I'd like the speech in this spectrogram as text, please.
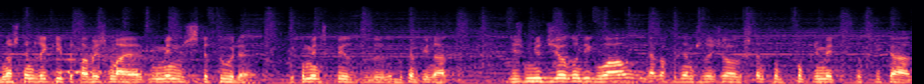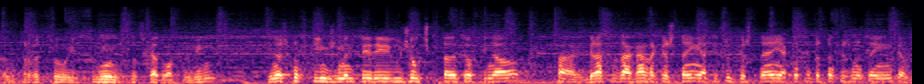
Nós temos a equipa talvez mais, menos estatura e com menos peso do, do campeonato e os miúdos jogam de igual, ainda agora fizemos dois jogos, tanto com, com o primeiro classificado, o Travassou, e o segundo classificado, o Alcrevim, e nós conseguimos manter o jogo disputado até o final, pá, graças à garra que eles têm, à atitude que eles têm, à concentração que eles mantêm em campo.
